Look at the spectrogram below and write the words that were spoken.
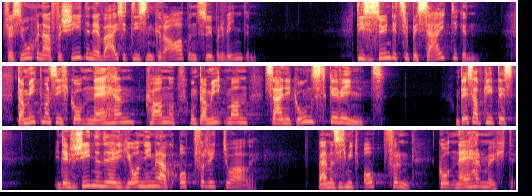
versuchen auf verschiedene Weise diesen Graben zu überwinden, diese Sünde zu beseitigen, damit man sich Gott nähern kann und damit man seine Gunst gewinnt. Und deshalb gibt es in den verschiedenen Religionen immer auch Opferrituale weil man sich mit Opfern Gott nähern möchte.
